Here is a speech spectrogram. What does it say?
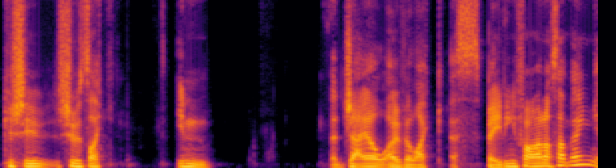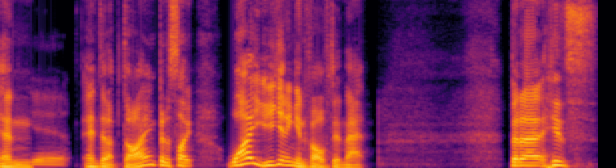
because she she was like in jail over like a speeding fine or something and Yeah. ended up dying. But it's like, why are you getting involved in that? But uh, his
